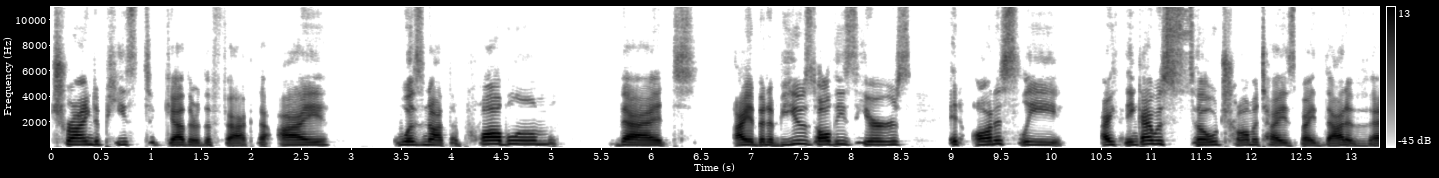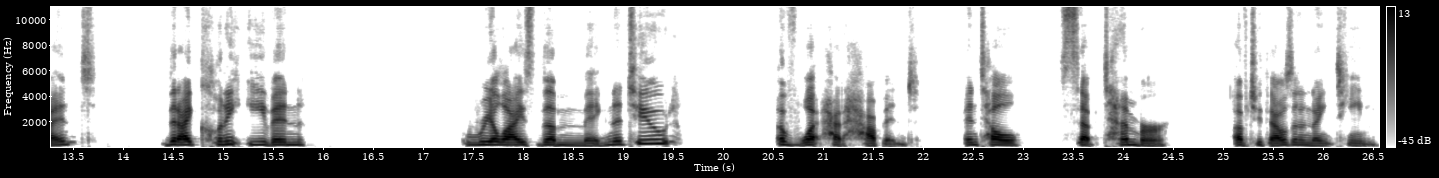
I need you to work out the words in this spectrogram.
trying to piece together the fact that I was not the problem, that I had been abused all these years. And honestly, I think I was so traumatized by that event that I couldn't even realize the magnitude of what had happened until September of 2019.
